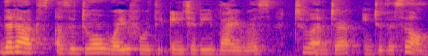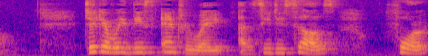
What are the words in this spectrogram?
that acts as a doorway for the HIV virus to enter into the cell. Take away this entryway, and CD cells 4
